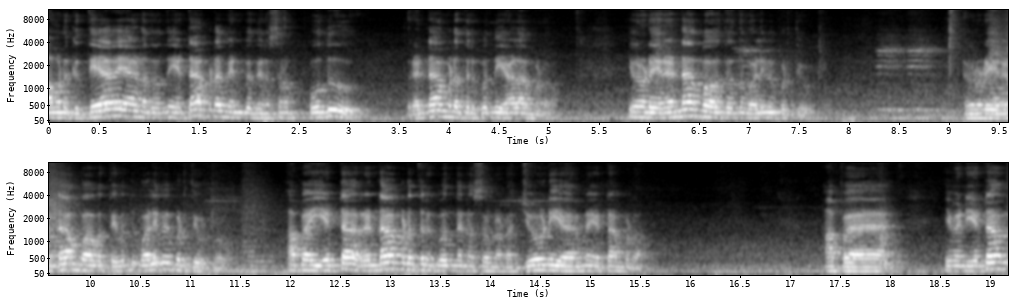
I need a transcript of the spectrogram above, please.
அவனுக்கு தேவையானது வந்து எட்டாம் இடம் என்பது என்ன சொன்ன பொது ரெண்டாம் இடத்திற்கு வந்து ஏழாம் இடம். இவனுடைய ரெண்டாம் பாவத்தை வந்து வலிமைப்படுத்தி விட்டுரும். இவனுடைய ரெண்டாம் பாவத்தை வந்து வலிமைப்படுத்தி விட்டுரும். அப்போ எட்டா ரெண்டாம் இடத்திற்கு வந்து என்ன சொல்லணும்? ஜோடி யாருன்னா எட்டாம் இடம். அப்போ இவன் எட்டாம்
